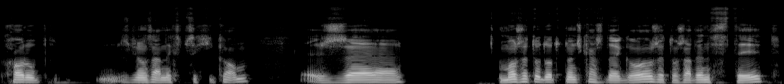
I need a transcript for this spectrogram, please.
chorób związanych z psychiką, że może to dotknąć każdego, że to żaden wstyd,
